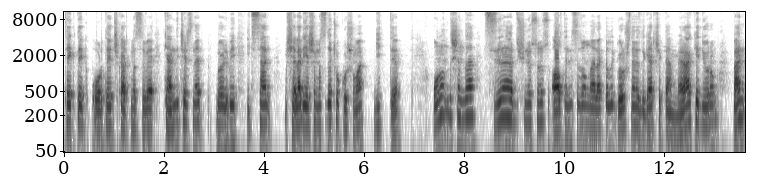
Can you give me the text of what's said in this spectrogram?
tek tek ortaya çıkartması ve kendi içerisinde hep böyle bir içsel bir şeyler yaşaması da çok hoşuma gitti. Onun dışında siz neler düşünüyorsunuz? 6. sezonla alakalı görüşlerinizi gerçekten merak ediyorum. Ben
